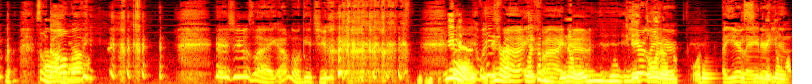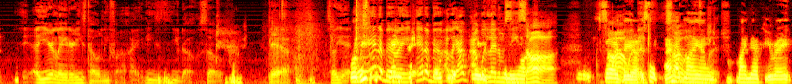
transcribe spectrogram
some Oh, doll no. movie?" and she was like, "I'm gonna get you." Yeah, But you he's know, fine. He's like, fine. you know, Uh, a year later, of, a year later, he can- a year later, he's totally fine. He's you know so Yeah. so yeah. Well, And these- Annabelle, ain't, Annabelle, like I, I would let him see Saw. scarred Saw they are. It's like I Saw have my um, my nephew, right?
